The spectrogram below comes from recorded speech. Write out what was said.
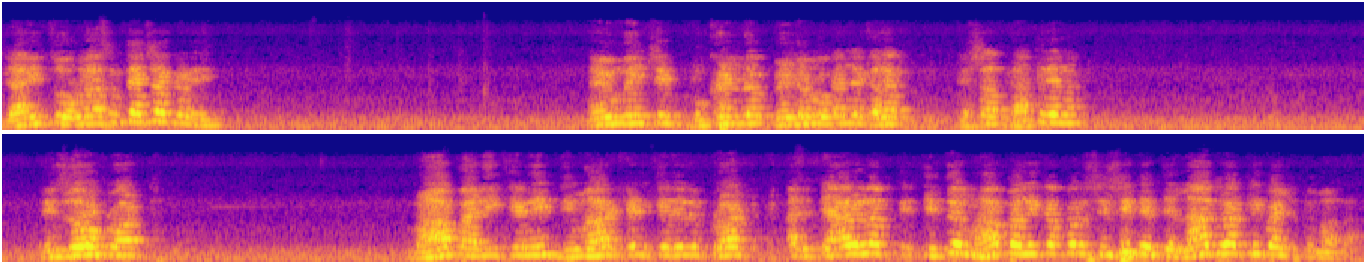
ज्यांनी चोरला असेल त्याच्याकडे. नवी मुंबईचे भूखंड बिल्डर लोकांच्या घरात घशात घातले ना. Reserve plot. महापालिकेने डिमार्केट केलेले प्लॉट आणि त्यावेळेला ति- तिथे महापालिका पण सीसी देते. लाज वाटली पाहिजे तुम्हाला.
